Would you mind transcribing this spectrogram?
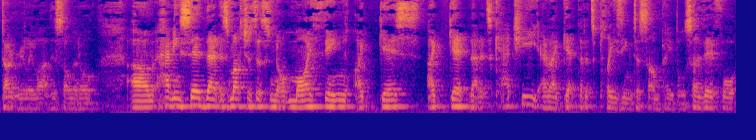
don't really like this song at all. Um, having said that, as much as it's not my thing, I guess I get that it's catchy and I get that it's pleasing to some people. So therefore,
